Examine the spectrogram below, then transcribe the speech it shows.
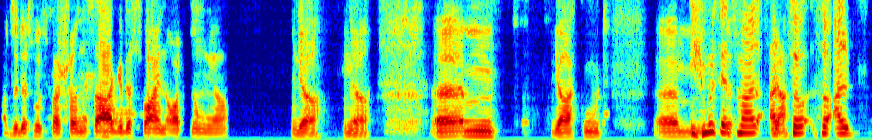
Also das muss man schon sagen, das war in Ordnung, ja. Ja, ja. Ähm, ja, gut. Ähm, ich muss jetzt das, mal also, ja. so als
